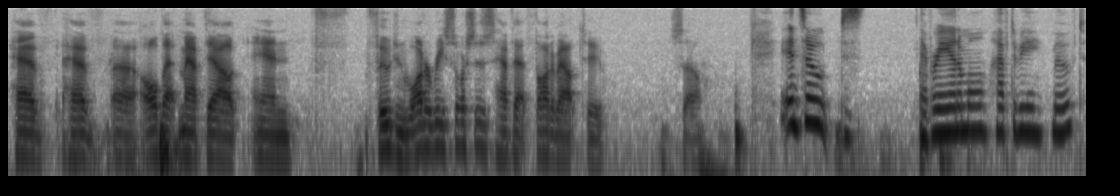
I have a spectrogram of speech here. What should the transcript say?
Have have uh, all that mapped out, and f- food and water resources have that thought about too. So And so, does, every animal have to be moved?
